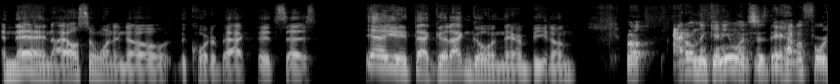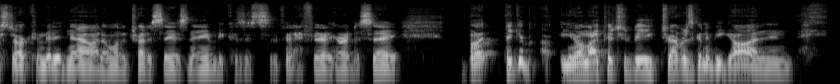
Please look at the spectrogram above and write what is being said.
And then I also want to know the quarterback that says, "Yeah, he ain't that good. I can go in there and beat him." Well, I don't think anyone says they have a four star committed now. I don't want to try to say his name because it's very, hard to say. But think of, you know, my pitch would be Trevor's going to be gone in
